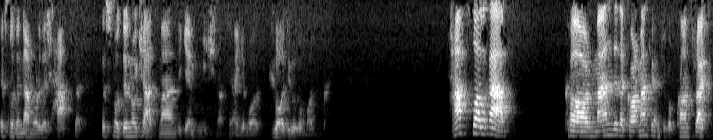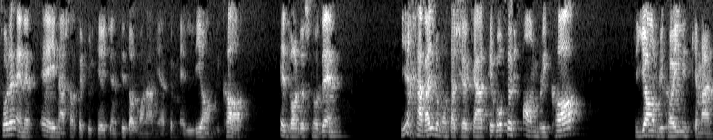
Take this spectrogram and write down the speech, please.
اسنودن در موردش حرف زد. اسنودن رو که حتما دیگه می‌شناسین اگه با جادی رو دنبال می‌کنید هفت سال قبل کارمند در کارمند که گفت کانترکتور NSA National Security Agency سازمان امنیت ملی آمریکا ادوارد اسنودن یه خبری رو منتشر کرد که گفتش آمریکا دیگه آمریکایی نیست که من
